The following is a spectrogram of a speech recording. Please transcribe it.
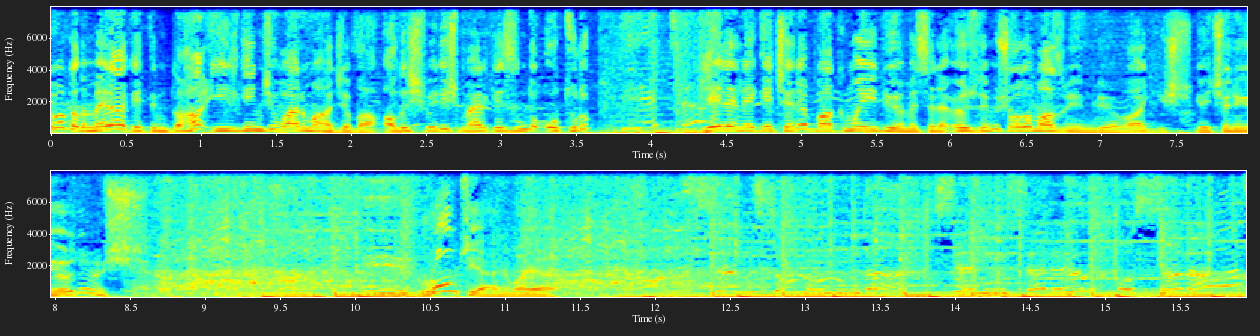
Bakalım merak ettim daha ilginci var mı acaba? Alışveriş merkezinde oturup gelene geçene bakmayı diyor mesela özlemiş olamaz mıyım diyor. Vay geç- geçeni gördün mü? Ront yani baya. Sen sonunda sen sarıl o sana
